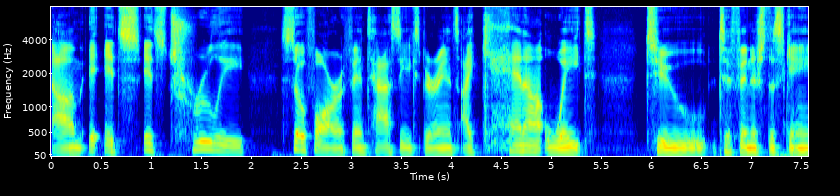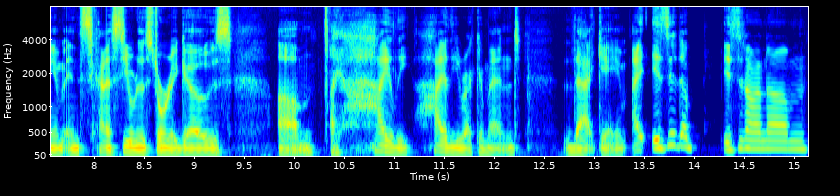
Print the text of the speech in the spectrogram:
Um, it, it's it's truly so far a fantastic experience. I cannot wait to to finish this game and kind of see where the story goes. Um, I highly highly recommend that game. I, is it a is it on um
